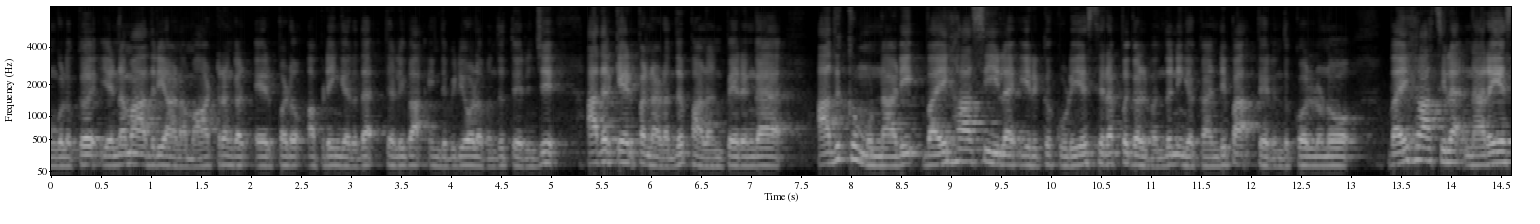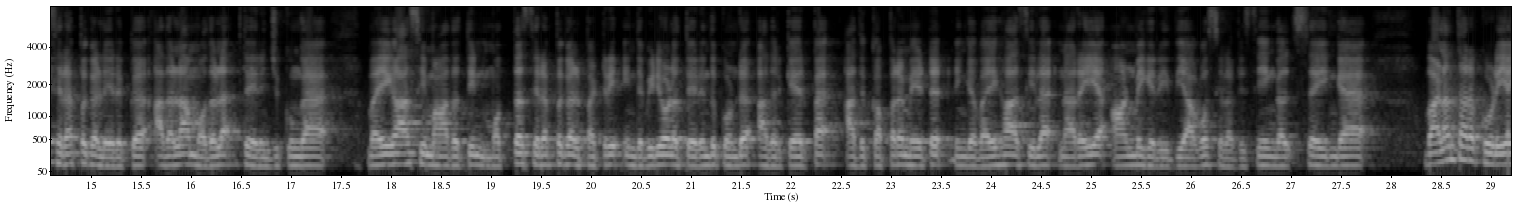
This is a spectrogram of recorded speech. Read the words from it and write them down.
உங்களுக்கு என்ன மாதிரியான மாற்றங்கள் ஏற்படும் அப்படிங்கிறத தெளிவாக இந்த வீடியோவில் வந்து தெரிஞ்சு அதற்கேற்ப நடந்து பலன் பெறுங்க. அதுக்கு முன்னாடி வைகாசியில் இருக்கக்கூடிய சிறப்புகள் வந்து நீங்கள் கண்டிப்பாக தெரிந்து கொள்ளணும். வைகாசியில் நிறைய சிறப்புகள் இருக்குது அதெல்லாம் முதல்ல தெரிஞ்சுக்குங்க. வைகாசி மாதத்தின் மொத்த சிறப்புகள் பற்றி இந்த வீடியோவில் தெரிந்து கொண்டு அதற்கேற்ப அதுக்கப்புறமேட்டு நீங்கள் வைகாசியில் நிறைய ஆன்மீக ரீதியாக சில விஷயங்கள் செய்யுங்க. வளம் தரக்கூடிய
